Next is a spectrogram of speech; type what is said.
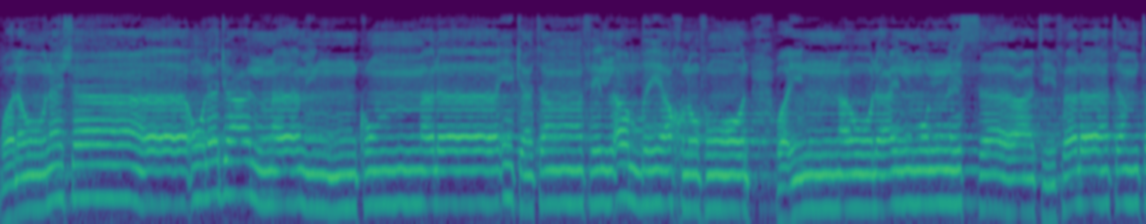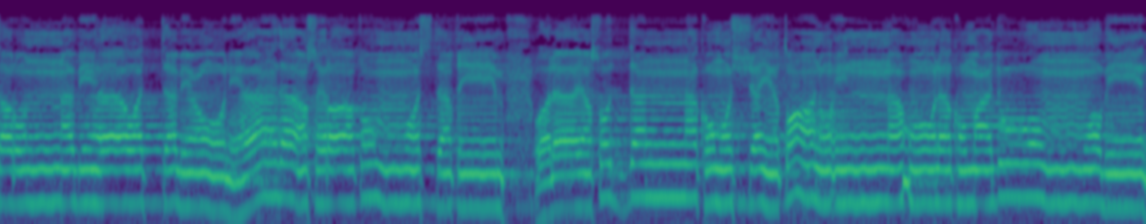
وَلَوْ نَشَاءُ لَجَعَلْنَا مِنكُم مَّلَائِكَةً فِي الْأَرْضِ يَخْلُفُونَ وَإِنَّهُ لَعِلْمٌ لِّلسَّاعَةِ فَلَا تَمْتَرُنَّ بِهَا وَاتَّبِعُونِ ۚ هَٰذَا صِرَاطٌ مُّسْتَقِيمٌ. وَلَا يَصُدَّنَّكُمُ الشَّيْطَانُ ۖ إِنَّهُ لَكُمْ عَدُوٌّ مُّبِينٌ.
